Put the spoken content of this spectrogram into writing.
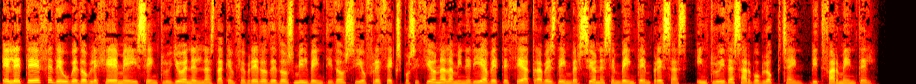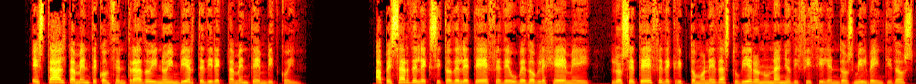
El ETF de WGMI se incluyó en el Nasdaq en febrero de 2022 y ofrece exposición a la minería BTC a través de inversiones en 20 empresas, incluidas Argo Blockchain, Bitfarm e Intel. Está altamente concentrado y no invierte directamente en Bitcoin. A pesar del éxito del ETF de WGMI, los ETF de criptomonedas tuvieron un año difícil en 2022,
